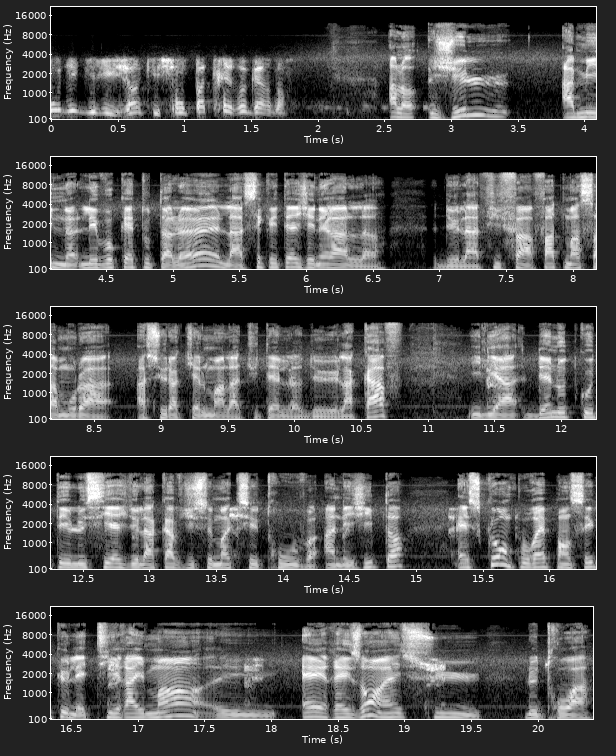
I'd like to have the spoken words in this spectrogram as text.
ou des dirigeants qui ne sont pas très regardants. Alors, Jules Amine l'évoquait tout à l'heure, la secrétaire générale de la FIFA, Fatma Samoura, assure actuellement la tutelle de la CAF. Il y a d'un autre côté le siège de la CAF justement qui se trouve en Égypte. Est-ce qu'on pourrait penser que les tiraillements euh, aient raison hein, sur le droit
